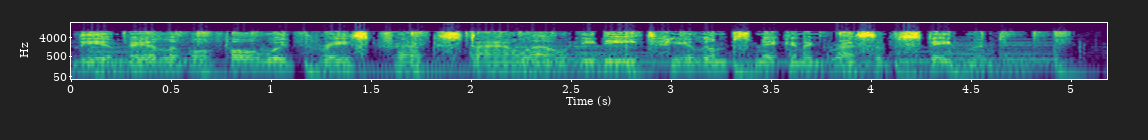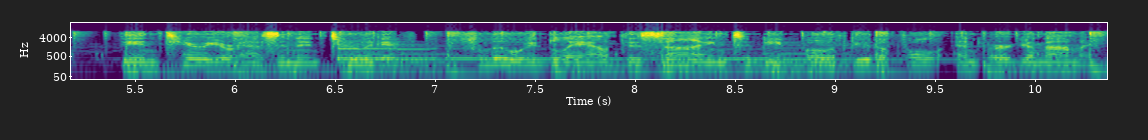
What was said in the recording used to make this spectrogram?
The available full-width racetrack-style LED taillamps make an aggressive statement. The interior has an intuitive, fluid layout designed to be both beautiful and ergonomic.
